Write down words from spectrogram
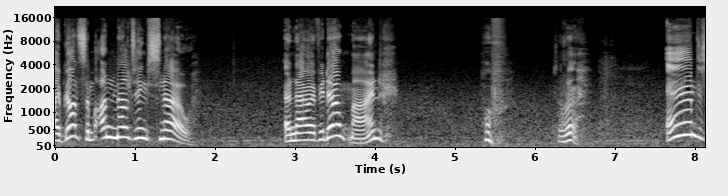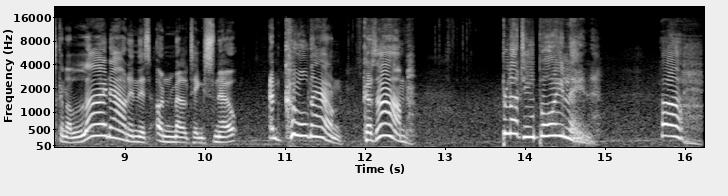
I've got some unmelting snow. And now, if you don't mind, whew, so look, I'm just going to lie down in this unmelting snow and cool down, because I'm bloody boiling. Oh.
